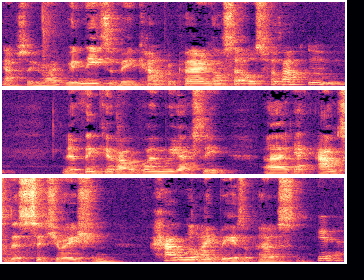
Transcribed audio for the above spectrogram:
Absolutely right. We need to be kind of preparing ourselves for that. Mm. You know, thinking about when we actually uh, get out of this situation, how will I be as a person? Yeah,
